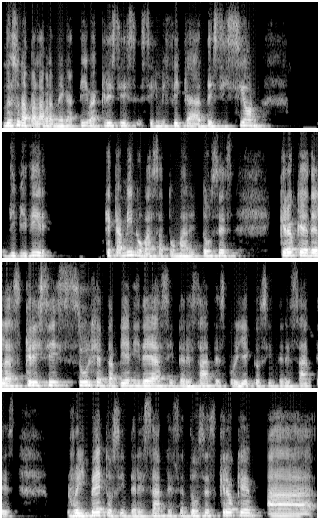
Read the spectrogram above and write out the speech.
no es una palabra negativa. Crisis significa decisión, dividir qué camino vas a tomar. Entonces, creo que de las crisis surgen también ideas interesantes, proyectos interesantes, reinventos interesantes. Entonces, creo que ah,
